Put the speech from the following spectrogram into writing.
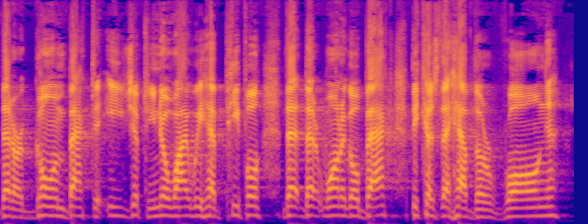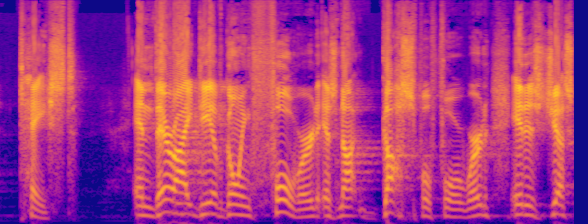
that are going back to Egypt? Do you know why we have people that, that want to go back? Because they have the wrong taste. And their idea of going forward is not gospel forward. It is just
